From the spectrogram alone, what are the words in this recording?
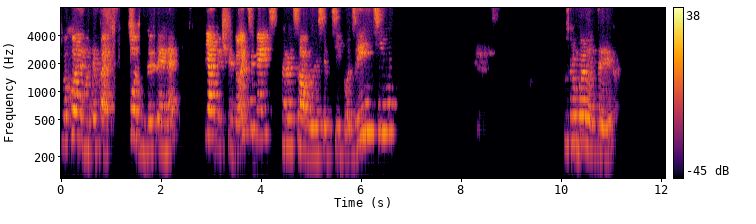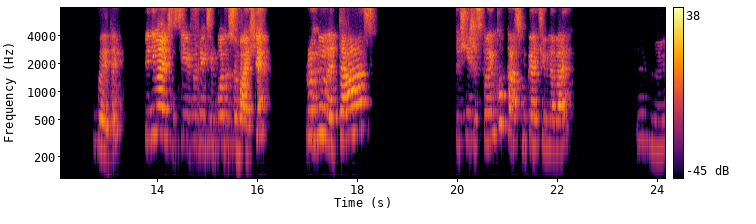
Виходимо тепер в позу дитини. П'яточки до сідниць. Розслабилися в цій позиції. Зробили вдих. Видих. Піднімаємося з цієї позиції в позу собачки. Прогнули таз. Точніше спинку, таз вип'ячуємо наверх. Угу.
